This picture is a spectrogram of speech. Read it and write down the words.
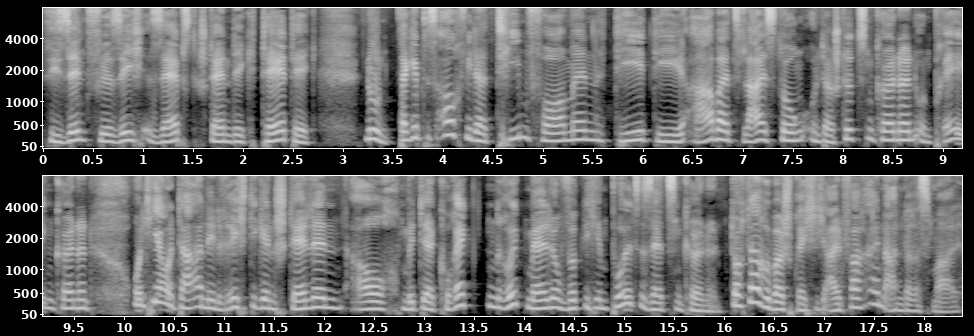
Sie sind für sich selbstständig tätig. Nun, da gibt es auch wieder Teamformen, die die Arbeitsleistung unterstützen können und prägen können und hier und da an den richtigen Stellen auch mit der korrekten Rückmeldung wirklich Impulse setzen können. Doch darüber spreche ich einfach ein anderes Mal.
